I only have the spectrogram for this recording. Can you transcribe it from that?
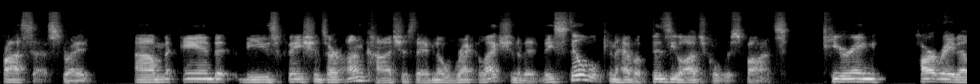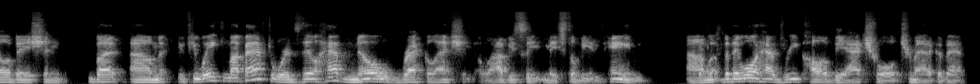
process, right? Um, and these patients are unconscious; they have no recollection of it. They still can have a physiological response, tearing, heart rate elevation, but um, if you wake them up afterwards, they'll have no recollection. They'll obviously may still be in pain, um, but they won't have recall of the actual traumatic event.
